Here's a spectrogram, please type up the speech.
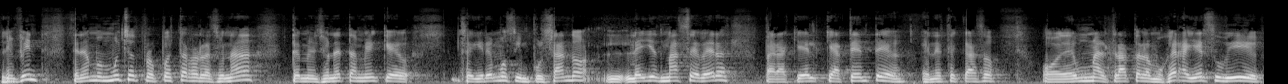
Sí. En fin, tenemos muchas propuestas relacionadas. Te mencioné también que seguiremos impulsando leyes más severas para aquel que atente, en este caso, o de un maltrato a la mujer. Ayer subí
